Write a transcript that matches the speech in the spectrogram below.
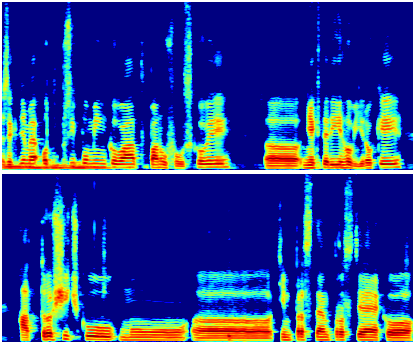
řekněme odpřipomínkovat panu Fouskovi uh, některé jeho výroky a trošičku mu uh, tím prstem prostě jako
